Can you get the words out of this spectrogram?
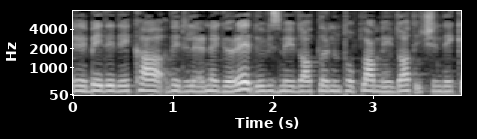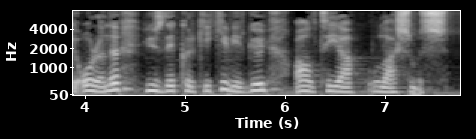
E, BDDK verilerine göre döviz mevduatlarının toplam mevduat içindeki oranı %42,6'ya ulaşmış.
